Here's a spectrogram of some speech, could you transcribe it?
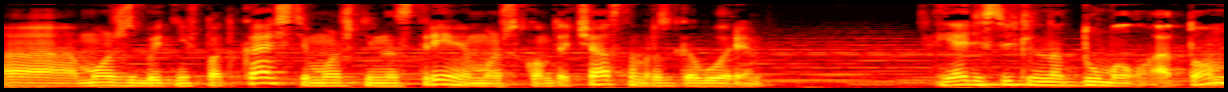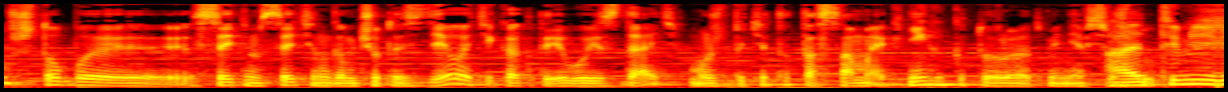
А, может быть, не в подкасте, может, не на стриме, может, в каком-то частном разговоре я действительно думал о том, чтобы с этим сеттингом что-то сделать и как-то его издать. Может быть, это та самая книга, которую от меня все а ждут. А ты мне,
